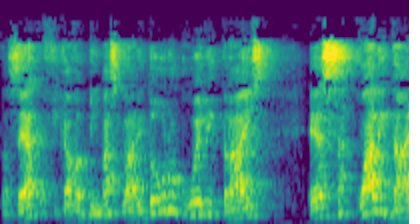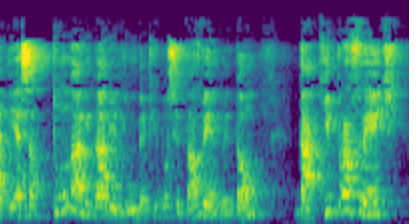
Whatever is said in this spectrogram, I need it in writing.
tá certo? Ficava bem mais claro. Então o urucum ele traz essa qualidade, essa tonalidade linda que você está vendo. Então, daqui para frente,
